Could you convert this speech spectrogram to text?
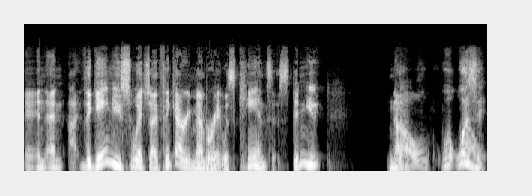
and and I, the game you switched. I think I remember it was Kansas. Didn't you? No. No, What was No. it?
